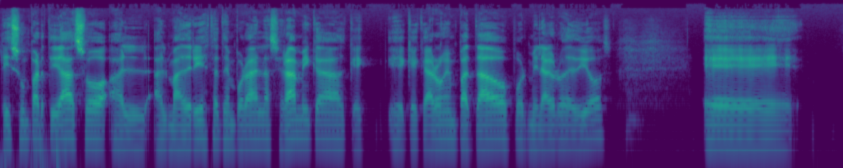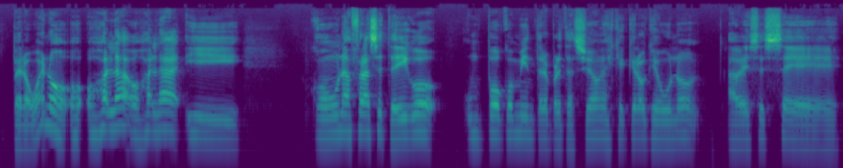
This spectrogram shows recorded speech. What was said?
Le hizo un partidazo al, Madrid esta temporada en la cerámica, que, eh, quedaron empatados por milagro de Dios. Eh, pero bueno, ojalá, ojalá. Y con una frase te digo un poco mi interpretación, es que creo que uno a veces se,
